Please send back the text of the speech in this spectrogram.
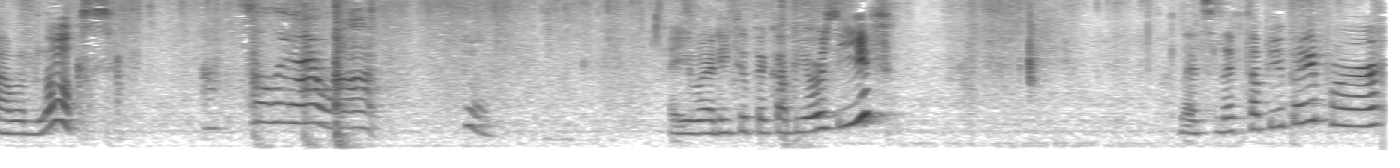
how it looks. Actually, I want pink. Are you ready to pick up yours, Eve? Let's lift up your paper.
